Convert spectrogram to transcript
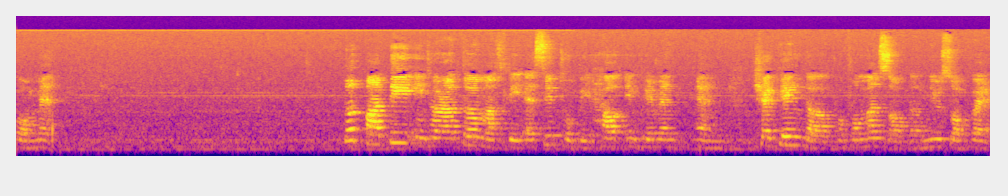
format. Third-party interrupter must be assisted to be held implement and checking the performance of the new software.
